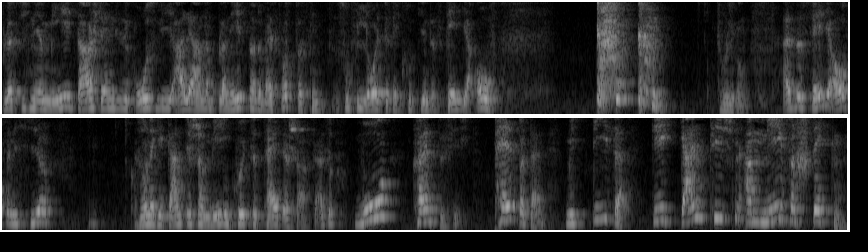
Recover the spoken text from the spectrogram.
plötzlich eine Armee darstellen, die so groß wie alle anderen Planeten oder weiß Gott was sind, so viele Leute rekrutieren, das fällt ja auf. Entschuldigung. Also das fällt ja auf, wenn ich hier so eine gigantische Armee in kurzer Zeit erschaffe. Also wo könnte sich Palpatine mit dieser gigantischen Armee verstecken?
